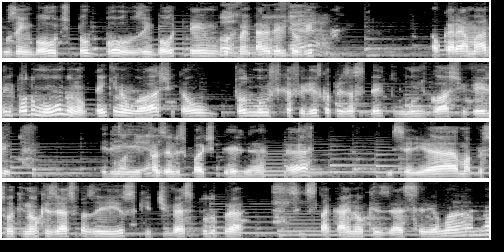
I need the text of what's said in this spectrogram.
o Zen Bolt, tô, pô, o Zen Bolt tem um pô, documentário dele que eu vi, é... o cara é amado em todo mundo, não tem quem não goste, então todo mundo fica feliz com a presença dele, todo mundo gosta de ver ele, ele fazendo o esporte dele, né, é, e seria uma pessoa que não quisesse fazer isso, que tivesse tudo para se destacar e não quisesse, seria uma, uma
